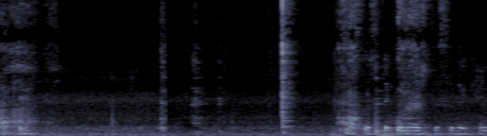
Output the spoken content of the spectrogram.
থাকে। আস্তে আস্তে কমে আসতেছে, দেখেন।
